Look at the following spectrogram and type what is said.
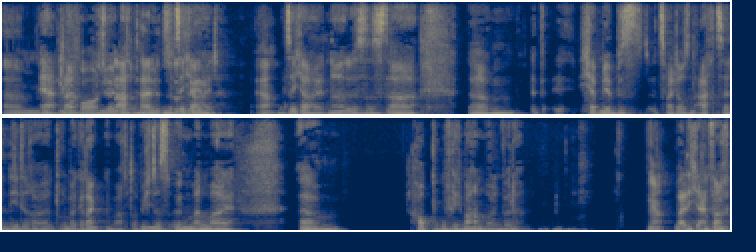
ähm, ja, klar, die Vor- und Nachteile also mit, mit zu Sicherheit. sehen. Ja. Mit Sicherheit, ne? Das ist da, ähm, ich habe mir bis 2018 nie darüber Gedanken gemacht, ob ich das irgendwann mal ähm, hauptberuflich machen wollen würde. Ja. Weil ich einfach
